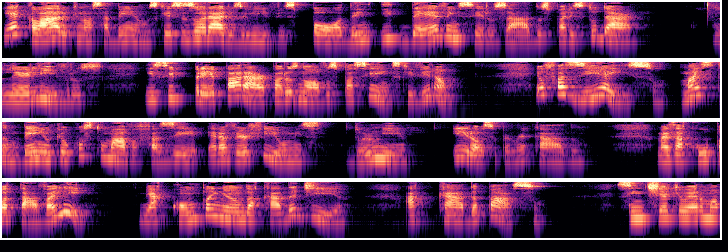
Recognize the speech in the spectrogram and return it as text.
E é claro que nós sabemos que esses horários livres podem e devem ser usados para estudar, ler livros e se preparar para os novos pacientes que virão. Eu fazia isso, mas também o que eu costumava fazer era ver filmes, dormir, ir ao supermercado, mas a culpa estava ali, me acompanhando a cada dia, a cada passo. Sentia que eu era uma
